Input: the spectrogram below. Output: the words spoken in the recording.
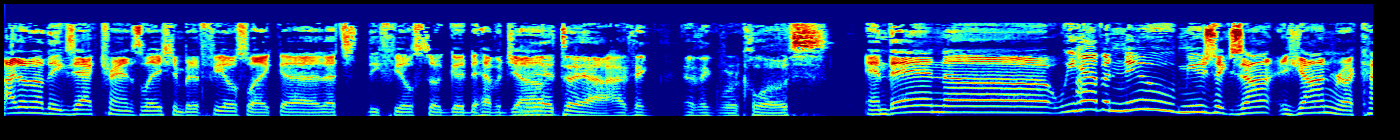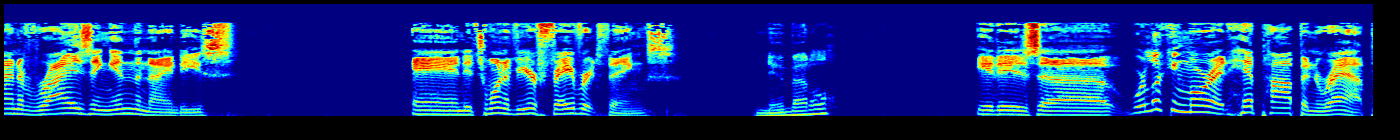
I don't know the exact translation, but it feels like uh, that's the feels so good to have a job. yeah, yeah, I think I think we're close. And then uh, we have a new music zo- genre kind of rising in the '90s, and it's one of your favorite things. New metal? It is. Uh, we're looking more at hip hop and rap,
